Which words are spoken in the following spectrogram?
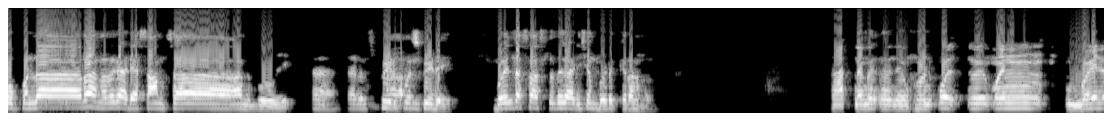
ओपनला राहणार गाडी असा आमचा अनुभव आहे. हा, कारण स्पीड पण स्पीड आहे. बैल तसा असलं तर गाडी शंभर टक्के राहणार. आता पण बैल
